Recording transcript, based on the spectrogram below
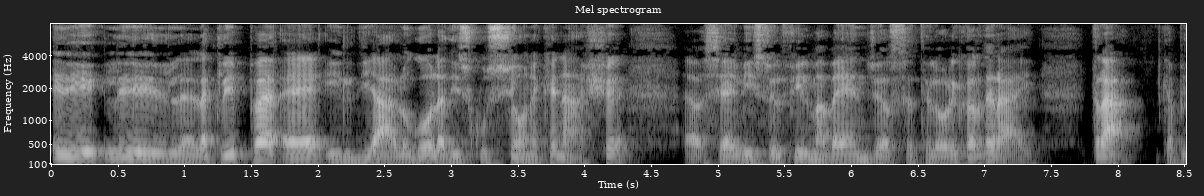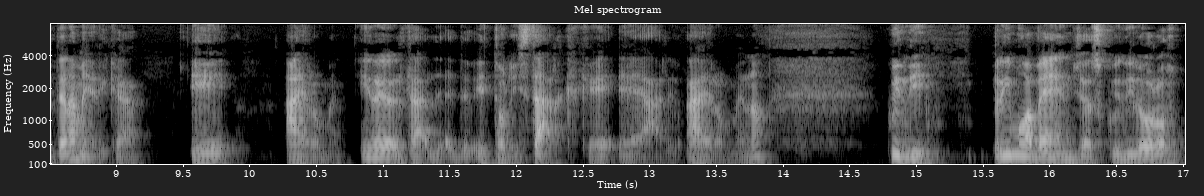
E le, la clip è il dialogo, la discussione che nasce, eh, se hai visto il film Avengers te lo ricorderai, tra Capitan America e Iron Man, in realtà è Tony Stark che è Iron Man, no? Quindi, primo Avengers, quindi loro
